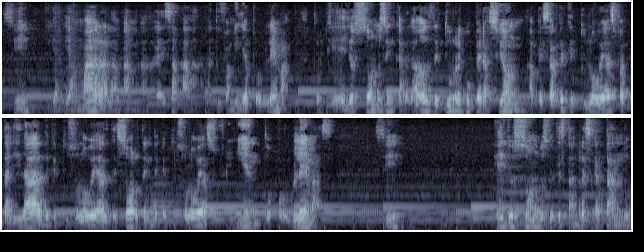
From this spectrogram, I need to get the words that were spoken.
¿sí? y, amar a, la, a, esa, a, tu familia problema, porque ellos son los encargados de tu recuperación, a pesar de que tú lo veas fatalidad, de que tú solo veas desorden, de que tú solo veas sufrimiento, problemas, ¿sí? Ellos son los que te están rescatando,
